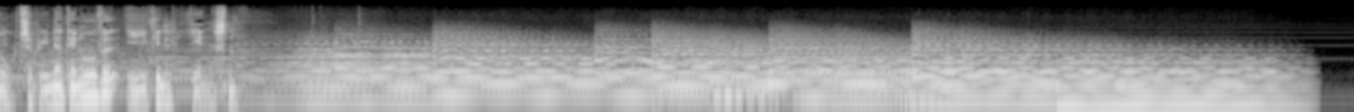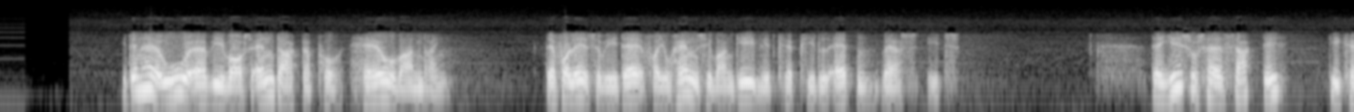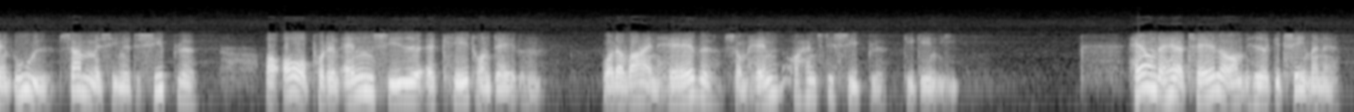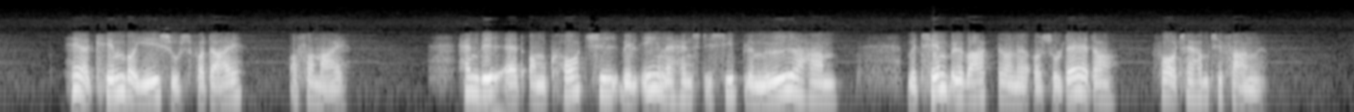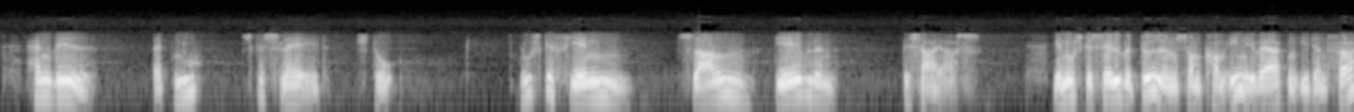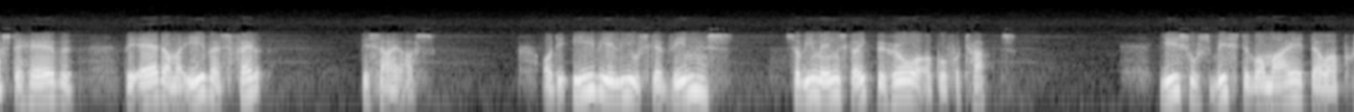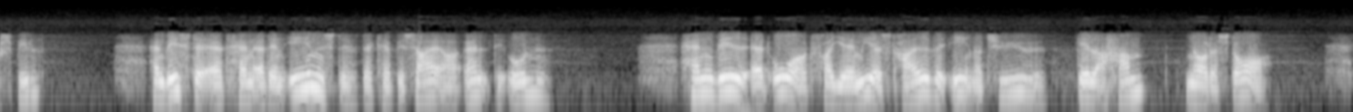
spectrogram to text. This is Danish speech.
Notabene den uge ved Egil Jensen. I den her uge er vi i vores andagter på havevandring. Derfor læser vi i dag fra Johannes evangeliet kapitel 18, vers 1. Da Jesus havde sagt det, gik han ud sammen med sine disciple og over på den anden side af Kedrondalen, hvor der var en have, som han og hans disciple gik ind i. Haven, der her taler om, hedder Gethsemane. Her kæmper Jesus for dig og for mig. Han ved, at om kort tid vil en af hans disciple møde ham med tempelvagterne og soldater for at tage ham til fange. Han ved, at nu skal slaget stå. Nu skal fjenden, slangen, djævlen besejres. Ja, nu skal selve døden, som kom ind i verden i den første have ved Adam og Evas fald, besejres. Og det evige liv skal vindes, så vi mennesker ikke behøver at gå fortabt. Jesus vidste, hvor meget der var på spil. Han vidste, at han er den eneste, der kan besejre alt det onde. Han ved, at ordet fra Jeremias 30, 21 gælder ham, når der står,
